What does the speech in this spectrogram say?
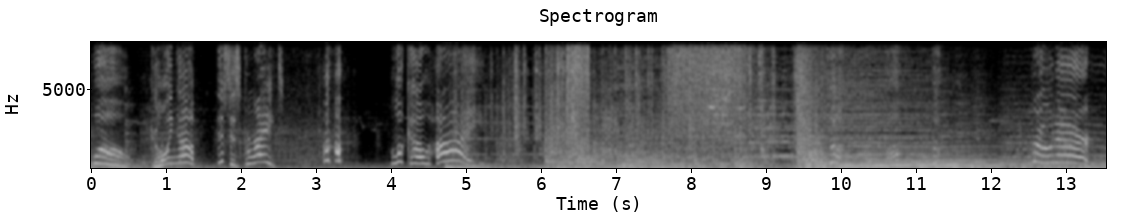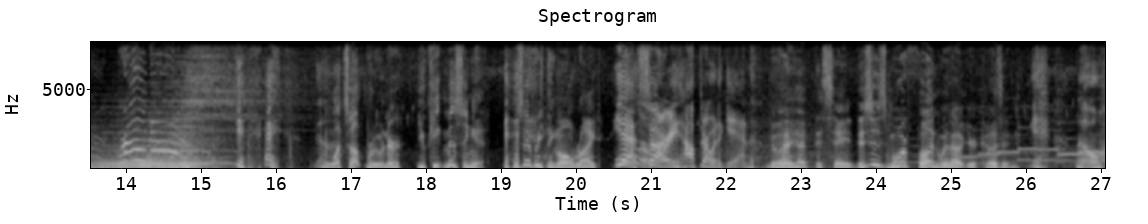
Whoa, going up. This is great. Look how high. Bruner! Bruner! Hey, What's up, Bruner? You keep missing it. Is everything all right? yeah, sorry. I'll throw it again. I have to say, this is more fun without your cousin. Yeah, no,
